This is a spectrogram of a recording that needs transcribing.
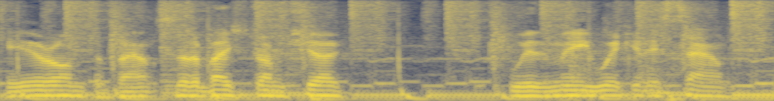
here on the Bounce to the Bass Drum Show with me, Wickedest Sound.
